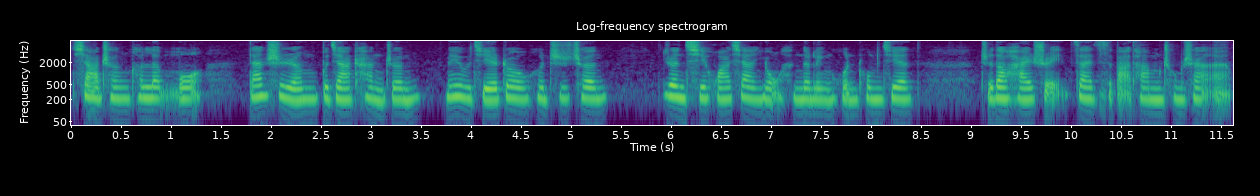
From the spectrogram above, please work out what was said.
下沉和冷漠，当事人不加抗争，没有结构和支撑，任其滑向永恒的灵魂空间。直到海水再次把他们冲上岸。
